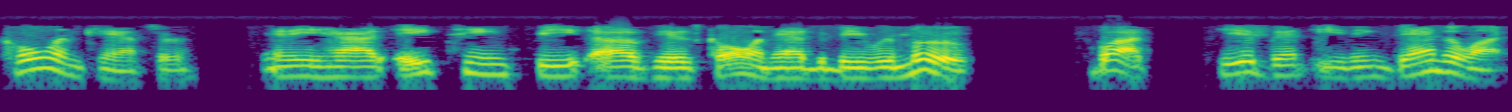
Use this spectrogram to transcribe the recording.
colon cancer and he had 18 feet of his colon had to be removed. But he had been eating dandelion.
